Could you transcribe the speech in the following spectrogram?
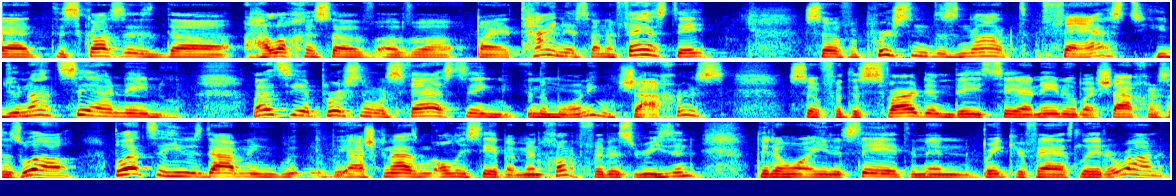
that discusses the halachas of, of uh, by a tinus on a fast day. So if a person does not fast, you do not say anenu. Let's say a person was fasting in the morning, shachris. So for the Sefardim, they say anenu by shachris as well. But let's say he was davening, Ashkenazim only say it by mincha for this reason. They don't want you to say it and then break your fast later on.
